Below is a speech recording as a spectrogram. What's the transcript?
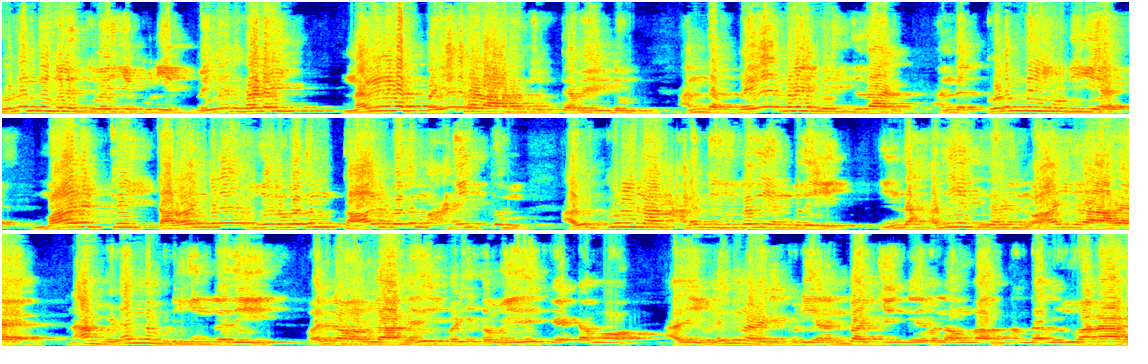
குழந்தைகளுக்கு வைக்கக்கூடிய பெயர்களை நல்ல பெயர்களாக சுட்ட வேண்டும். அந்த பெயர்களை வைத்துதான் அந்த குழந்தையுடைய வாழ்க்கை தரங்களே உயர்வதும் தாழ்வதும் அனைத்தும் அதற்குள் நான் அடங்குகின்றது என்பதை இந்த ஹதீஸ்களின் வாயிலாக நாம் விளங்க முடிகின்றது. வல்லம் அல்லாஹ் எதை படித்தோமோ எதை கேட்டோமோ அதை விளங்கி நடக்கக்கூடிய நண்பாக்கியங்களை வல்லம் அல்லாஹ் தந்தால் உருவானாக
